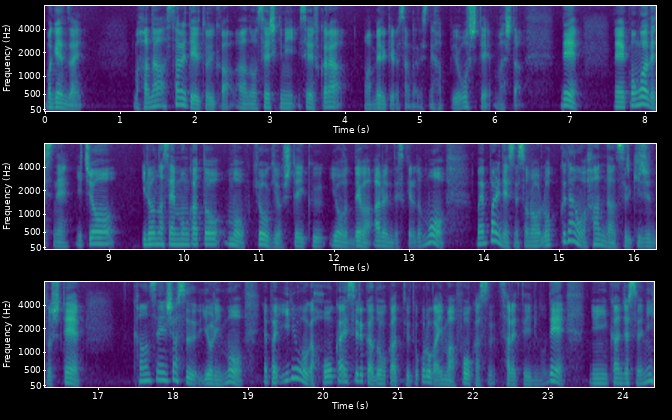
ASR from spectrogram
まあ、現在、まあ、話されているというか、あの正式に政府から、まあ、メルケルさんがですね、発表をしてました。で、えー、今後はですね、一応、いろんな専門家ともう協議をしていくようではあるんですけれども、まやっぱりですね、そのロックダウンを判断する基準として、感染者数よりもやっぱり医療が崩壊するかどうかっていうところが今フォーカスされているので入院患者数に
